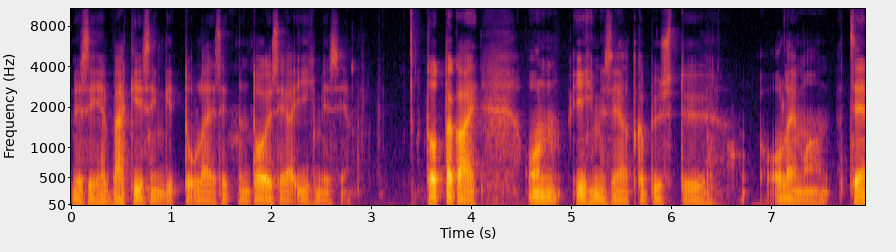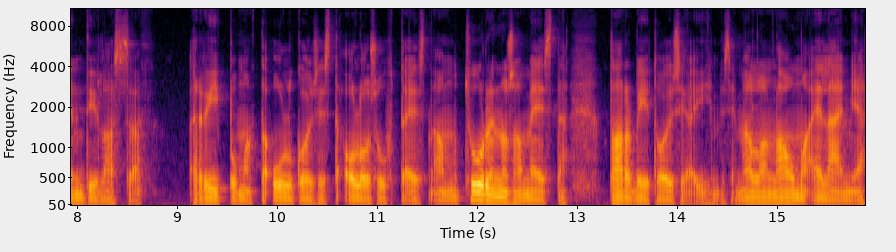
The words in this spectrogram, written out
niin siihen väkisinkin tulee sitten toisia ihmisiä. Totta kai on ihmisiä, jotka pystyy olemaan sen tilassa riippumatta ulkoisista olosuhteistaan, mutta suurin osa meistä tarvii toisia ihmisiä. Me ollaan lauma-eläimiä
